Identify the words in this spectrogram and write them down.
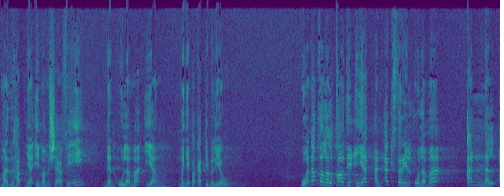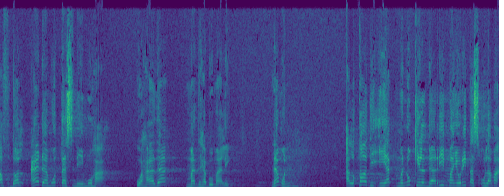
madhabnya Imam Syafi'i dan ulama yang menyepakati beliau. Wa naqala al-qadhi Iyad an aktsaril ulama anna al-afdal adamu tasnimuha wa hadha madhhabu Malik. Namun Al-Qadhi Iyad menukil dari mayoritas ulama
